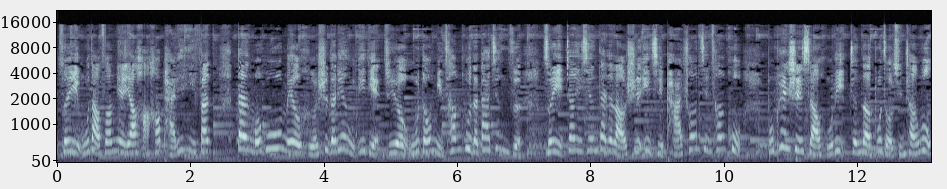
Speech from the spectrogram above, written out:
所以舞蹈方面要好好排练一番。但蘑菇屋没有合适的练舞地点，只有五斗米仓库的大镜子，所以张艺兴带着老老师。一起爬窗进仓库，不愧是小狐狸，真的不走寻常路。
